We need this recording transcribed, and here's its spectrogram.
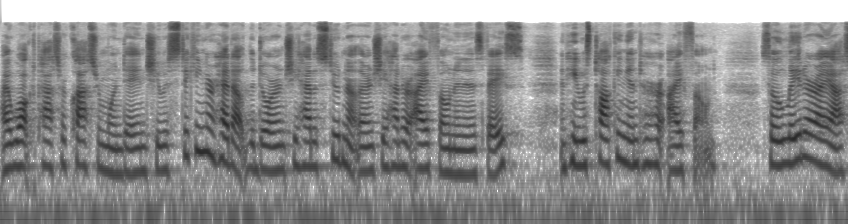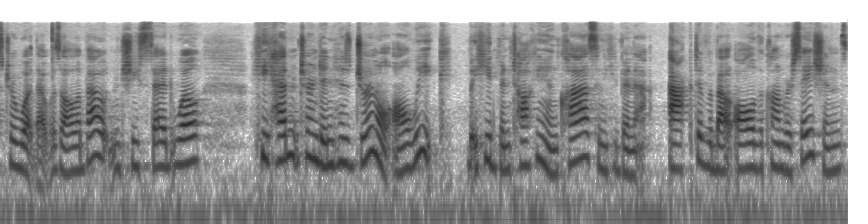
I walked past her classroom one day and she was sticking her head out the door and she had a student out there and she had her iPhone in his face and he was talking into her iPhone. So later I asked her what that was all about and she said, well, he hadn't turned in his journal all week, but he'd been talking in class and he'd been active about all of the conversations.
